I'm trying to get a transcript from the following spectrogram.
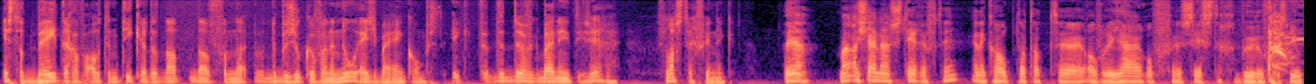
is dat beter of authentieker dan dat, dat van de, de bezoeker van een New Age bijeenkomst? Ik, dat, durf ik bijna niet te zeggen. Is lastig, vind ik. Ja, maar als jij nou sterft, hè, en ik hoop dat dat uh, over een jaar of uh, zestig gebeurt... of misschien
